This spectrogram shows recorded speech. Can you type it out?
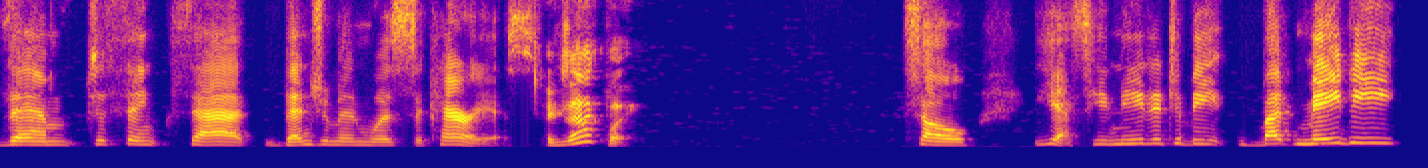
them to think that Benjamin was Sicarius. Exactly. So, yes, he needed to be, but maybe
